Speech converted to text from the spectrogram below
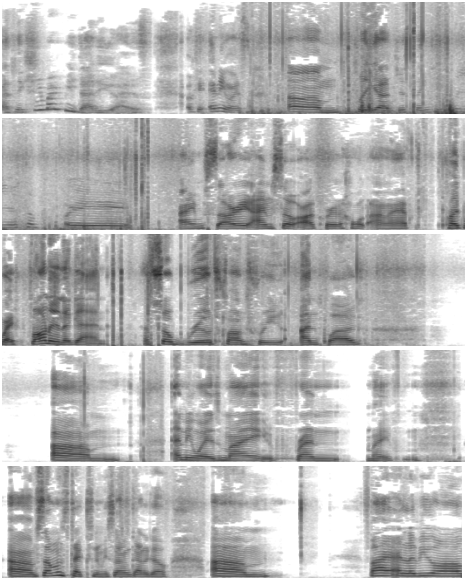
I think she might be dead, you guys. Okay, anyways. Um, but yeah, just thank you for your support. I'm sorry, I'm so awkward. Hold on, I have to plug my phone in again. That's so rude. Phone for you unplug. Um, anyways, my friend, my, um, someone's texting me, so I've gotta go. Um, bye. I love you all.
